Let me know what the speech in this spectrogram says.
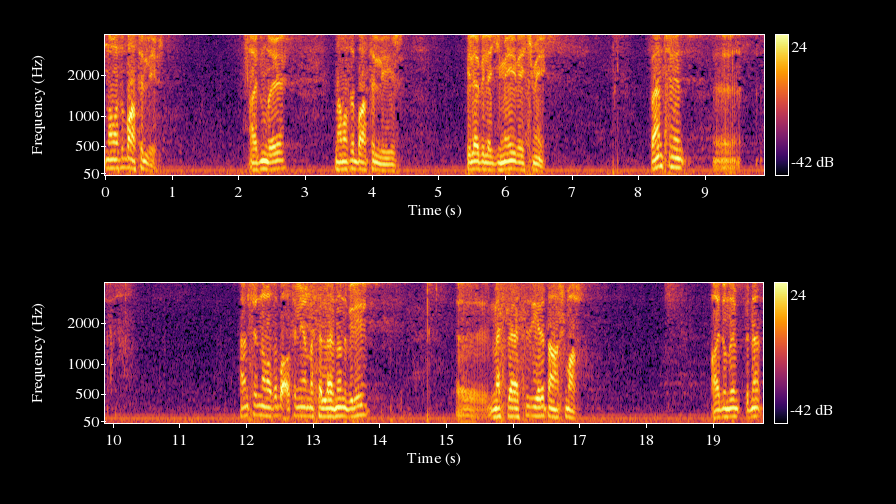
Namazı batilləyir. Aydındır? Namazı batilləyir. Bilə-bilə yemək və içmək. Və həmçinin e, həmçinin namazı batilləyən məsələlərdən biri e, məsləhətsiz yerə danışmaq. Aydındır, birdən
